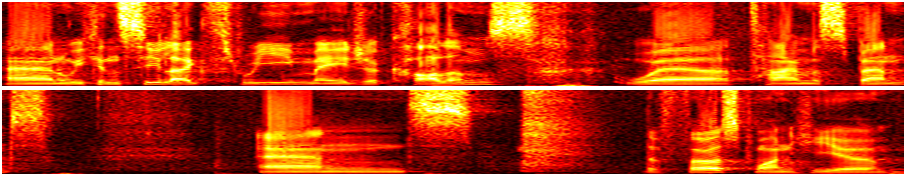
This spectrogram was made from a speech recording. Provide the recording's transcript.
And we can see like three major columns where time is spent. And the first one here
